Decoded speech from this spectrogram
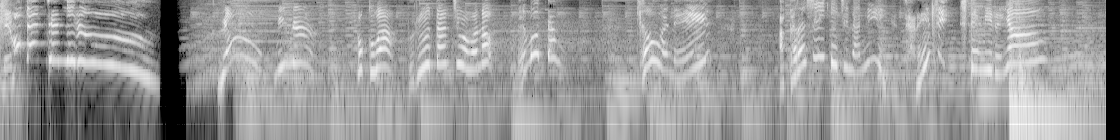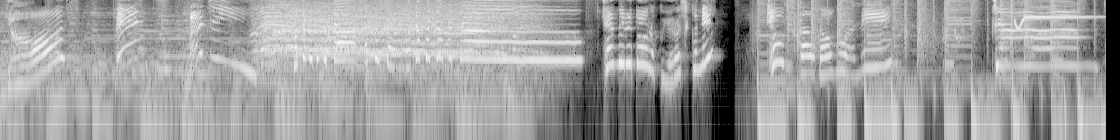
メモタンチャンネルよーみんな僕はブルータンチワワのメモタン今日はね新しい手品にチャレンジしてみるよよーし。レッツ。マジバタバタバタハトさんバタバタバタチャンネル登録よろしくね。今日使う道具はねじゃーんこ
